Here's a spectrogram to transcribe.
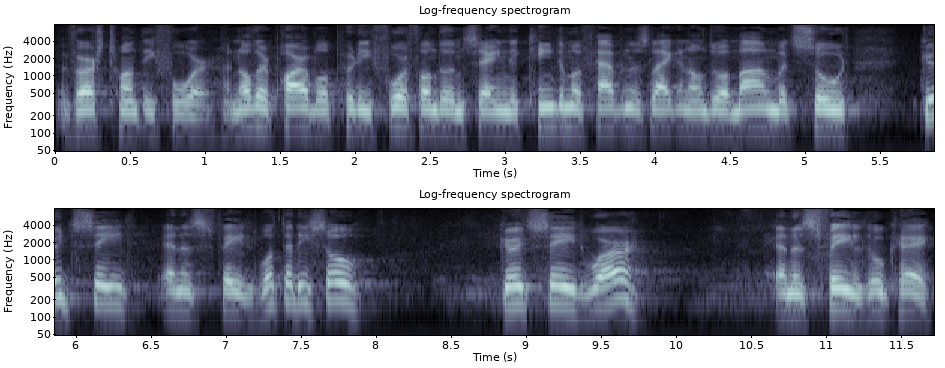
verse 24. Another parable put he forth unto them, saying, The kingdom of heaven is likened unto a man which sowed good seed in his field. What did he sow? Good seed where? In his field. Okay.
